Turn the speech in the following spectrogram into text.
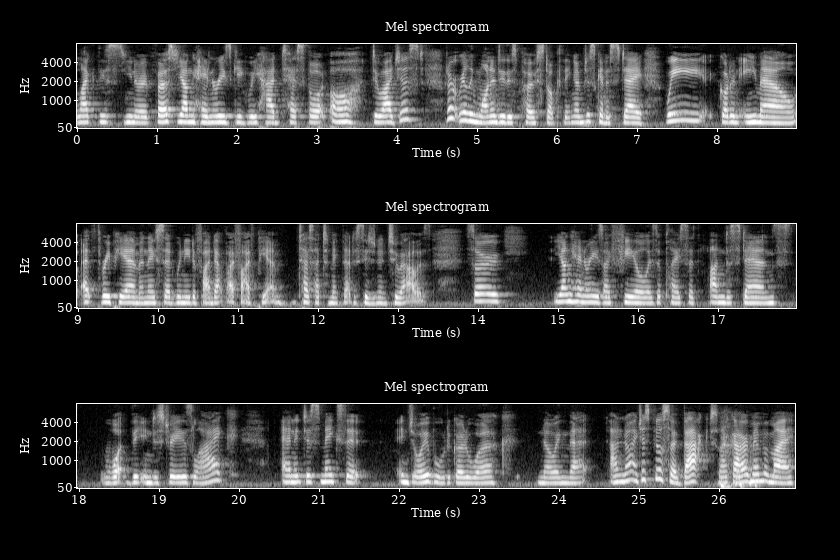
Like this, you know, first Young Henry's gig we had, Tess thought, oh, do I just, I don't really want to do this postdoc thing. I'm just going to stay. We got an email at 3 p.m. and they said we need to find out by 5 p.m. Tess had to make that decision in two hours. So Young Henrys, I feel, is a place that understands what the industry is like. And it just makes it enjoyable to go to work knowing that, I don't know, I just feel so backed. Like, I remember my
